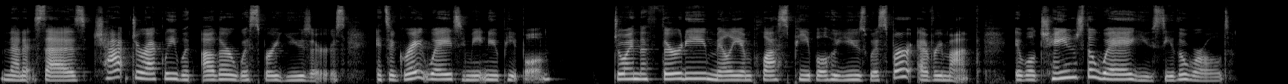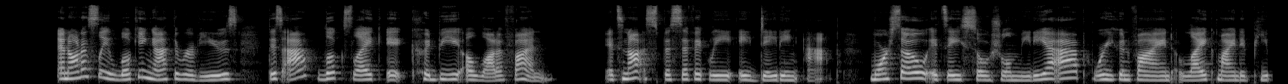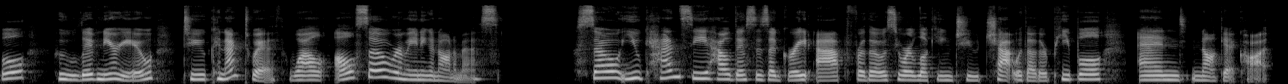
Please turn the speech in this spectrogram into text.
And then it says, chat directly with other Whisper users. It's a great way to meet new people. Join the 30 million plus people who use Whisper every month. It will change the way you see the world. And honestly, looking at the reviews, this app looks like it could be a lot of fun. It's not specifically a dating app. More so, it's a social media app where you can find like minded people who live near you to connect with while also remaining anonymous. So, you can see how this is a great app for those who are looking to chat with other people and not get caught.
